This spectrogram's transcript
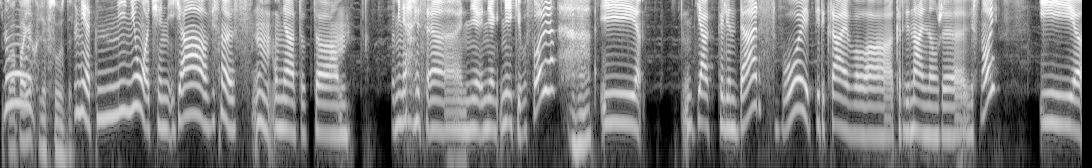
типа, Ну, поехали в Суздаль? Нет, не, не очень. Я весной, с- ну, у меня тут э, поменялись э, не- не- некие условия, Мгм. и я календарь свой перекраивала кардинально уже весной, и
